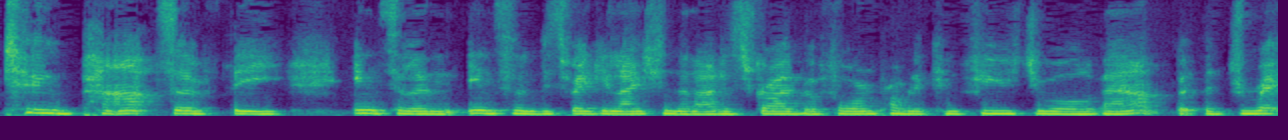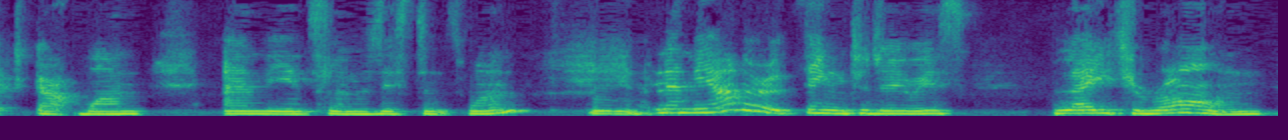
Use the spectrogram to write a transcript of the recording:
two parts of the insulin insulin dysregulation that I described before and probably confused you all about, but the direct gut one and the insulin resistance one. Mm. And then the other thing to do is later on,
